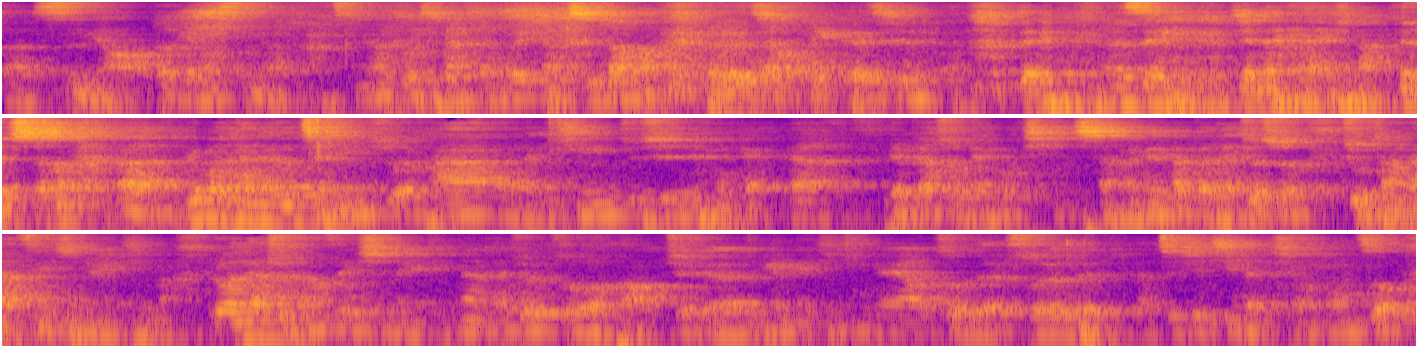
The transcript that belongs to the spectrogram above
呃四秒到两四秒。怎么样做查证？我也想知道。我有照片可是？对，那所以简单来讲，就是说呃，如果他能够证明说他呃已经就是呃。也不要说联络形象，因为他本来就说主张他自己是媒体嘛。如果他主张自己是媒体，那他就做好这个一个媒体应该要做的所有的这些基本的新闻工作。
